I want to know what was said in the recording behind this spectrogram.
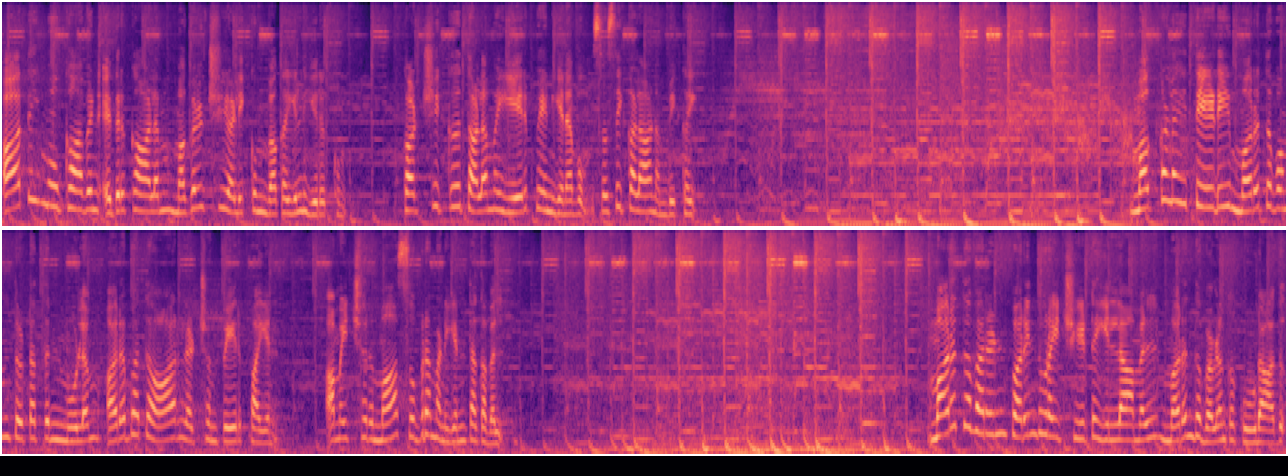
அதிமுகவின் எதிர்காலம் மகிழ்ச்சி அளிக்கும் வகையில் இருக்கும். கட்சிக்கு தலைமை ஏற்பேன் எனவும் சசிகலா நம்பிக்கை. மக்களை தேடி மருத்துவம் திட்டத்தின் மூலம் அறுபத்து ஆறு லட்சம் பேர் பயன். அமைச்சர் மா. சுப்பிரமணியன் தகவல். மருத்துவரின் பரிந்துரை சீட்டு இல்லாமல் மருந்து வழங்கக்கூடாது.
